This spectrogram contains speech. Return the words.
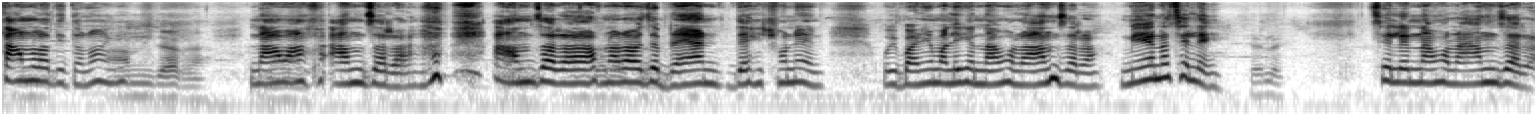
কামলা দিত না নাম আনজারা আনজারা আপনারা ওই যে ব্র্যান্ড দেখে শোনেন? ওই বাড়ির মালিকের নাম হলো আনজারা মেয়ে না ছেলে? ছেলে। ছেলের নাম হলো আনজারা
